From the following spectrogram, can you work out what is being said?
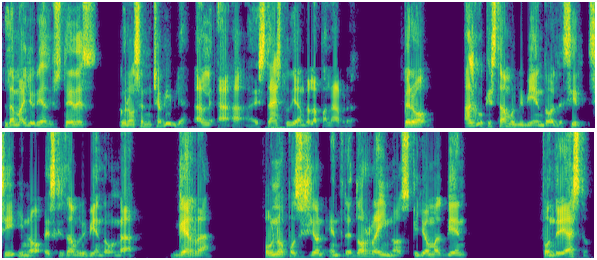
la mayoría de ustedes conocen mucha Biblia, está estudiando la palabra. Pero algo que estamos viviendo al decir sí y no es que estamos viviendo una guerra o una oposición entre dos reinos que yo más bien pondría esto,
